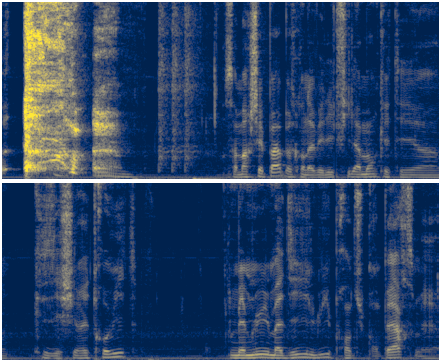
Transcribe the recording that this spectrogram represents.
ça marchait pas parce qu'on avait les filaments qui étaient qui se déchiraient trop vite. Même lui, il m'a dit, lui, prends du Pampers, mais, euh,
